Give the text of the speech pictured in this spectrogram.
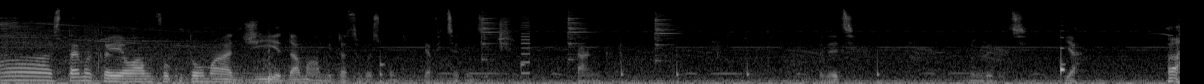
Ah, stai mă că eu am făcut o magie, da mă, am uitat să vă spun. Ia fiți atenți aici. Tang. Vedeți? Nu vedeți. Ia.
